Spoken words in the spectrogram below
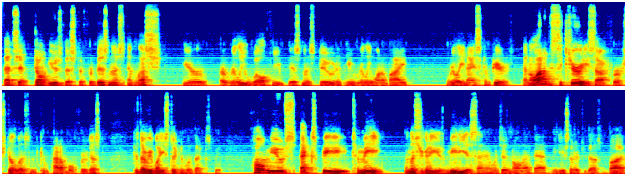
That's it. Don't use Vista for business unless you're a really wealthy business dude and you really want to buy really nice computers. And a lot of the security software still isn't compatible for Vista because everybody's sticking with XP. Home use, XP, to me, unless you're going to use Media Center, which isn't all that bad, Media Center 2005,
